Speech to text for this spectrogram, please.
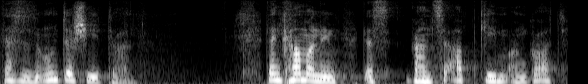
Das ist ein Unterschied dann. Dann kann man das Ganze abgeben an Gott.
